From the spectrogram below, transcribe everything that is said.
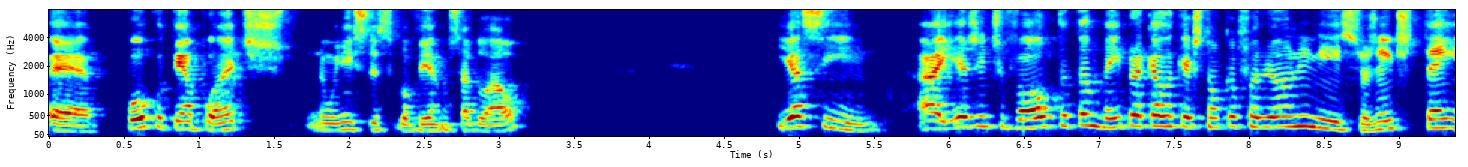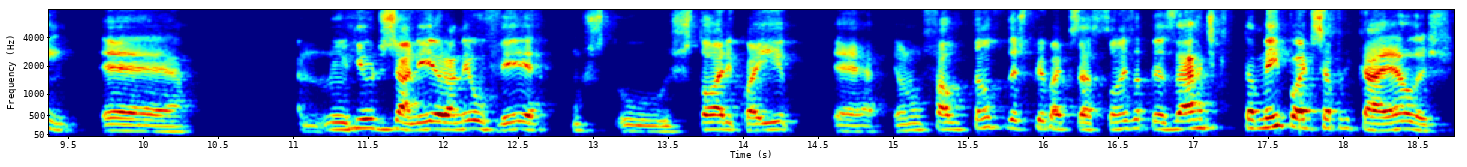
é, pouco tempo antes, no início desse governo estadual. E assim, aí a gente volta também para aquela questão que eu falei lá no início. A gente tem é, no Rio de Janeiro, a meu ver, o histórico aí, é, eu não falo tanto das privatizações, apesar de que também pode se aplicar a elas,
